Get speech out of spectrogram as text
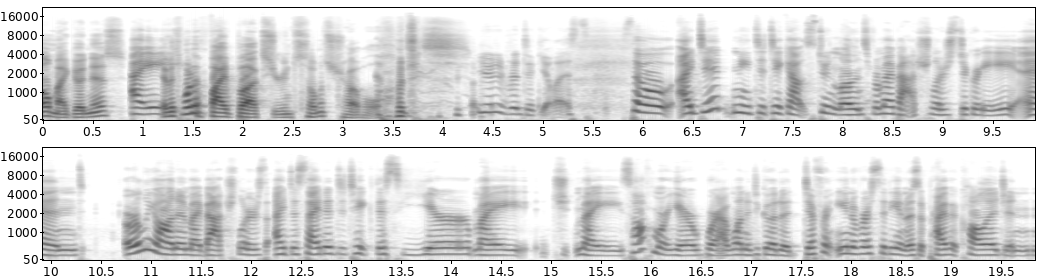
Oh my goodness. I- if it's more than five bucks, you're in so much trouble. You're ridiculous. So I did need to take out student loans for my bachelor's degree, and early on in my bachelor's, I decided to take this year, my my sophomore year, where I wanted to go to a different university, and it was a private college, and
